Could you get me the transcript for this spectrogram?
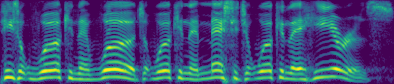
He's at work in their words, at work in their message, at work in their hearers.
